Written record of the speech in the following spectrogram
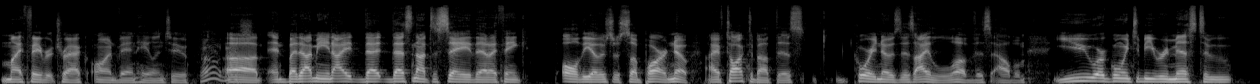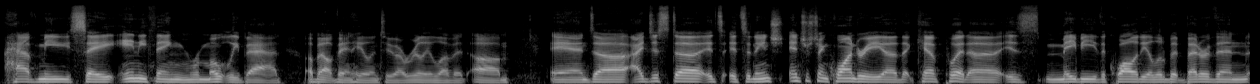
my favorite track on Van Halen 2. Oh, nice. uh, and but I mean, I that that's not to say that I think all the others are subpar. No, I have talked about this. Corey knows this. I love this album. You are going to be remiss to have me say anything remotely bad about Van Halen 2. I really love it. Um, and uh, I just uh, it's it's an in- interesting quandary uh, that Kev put. Uh, is maybe the quality a little bit better than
